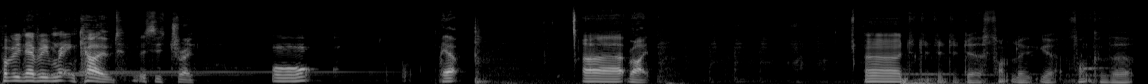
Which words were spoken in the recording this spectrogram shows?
probably never even written code. This is true. Mm-hmm. Yep. Uh, right. Uh, font loop, yeah, font convert.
